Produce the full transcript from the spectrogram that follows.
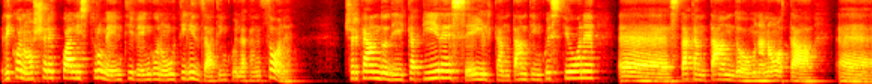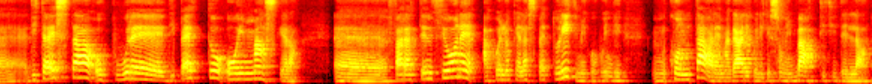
riconoscere quali strumenti vengono utilizzati in quella canzone, cercando di capire se il cantante in questione eh, sta cantando una nota eh, di testa oppure di petto o in maschera eh, fare attenzione a quello che è l'aspetto ritmico, quindi mh, contare magari quelli che sono i battiti della,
